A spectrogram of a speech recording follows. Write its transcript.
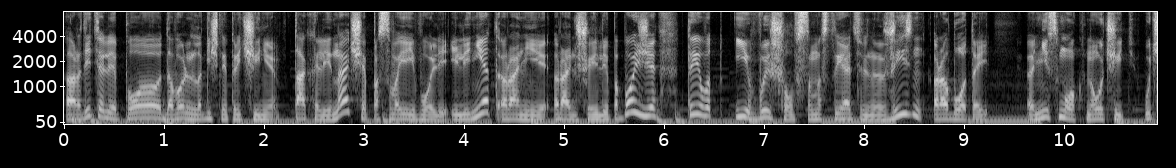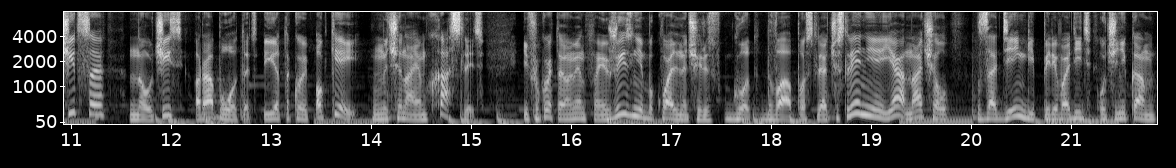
родители по довольно логичной причине. Так или иначе, по своей воле или нет, ранее, раньше или попозже, ты вот и вышел в самостоятельную жизнь работой не смог научить учиться, научись работать. И я такой, окей, начинаем хаслить. И в какой-то момент в моей жизни, буквально через год-два после отчисления, я начал за деньги переводить ученикам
